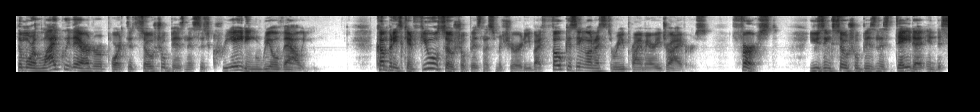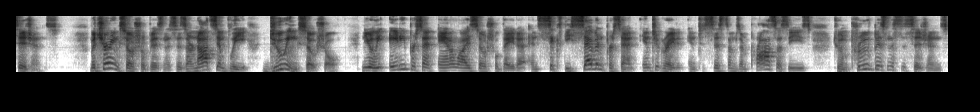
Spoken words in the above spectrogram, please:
the more likely they are to report that social business is creating real value. Companies can fuel social business maturity by focusing on its three primary drivers. First, using social business data in decisions. Maturing social businesses are not simply doing social. Nearly 80% analyze social data and 67% integrate it into systems and processes to improve business decisions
